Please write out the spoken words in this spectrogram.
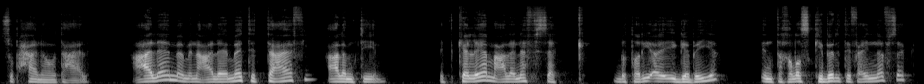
سبحانه وتعالى. علامة من علامات التعافي علامتين الكلام على نفسك بطريقة إيجابية أنت خلاص كبرت في عين نفسك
